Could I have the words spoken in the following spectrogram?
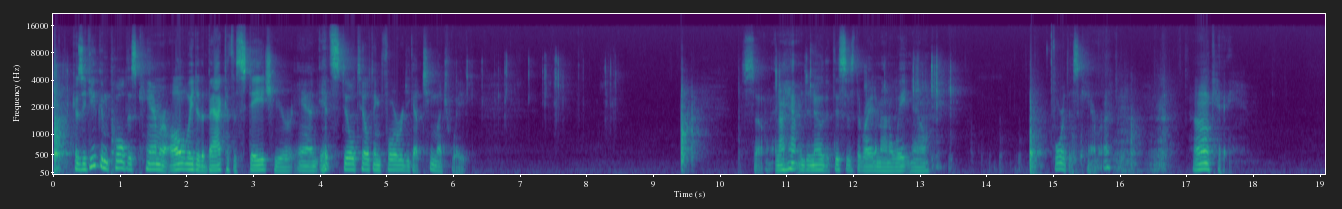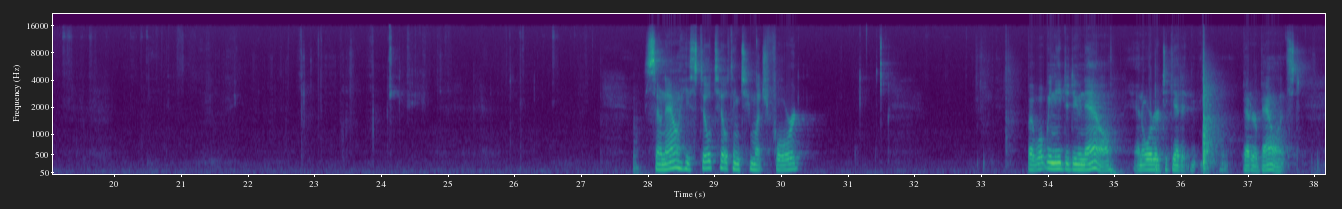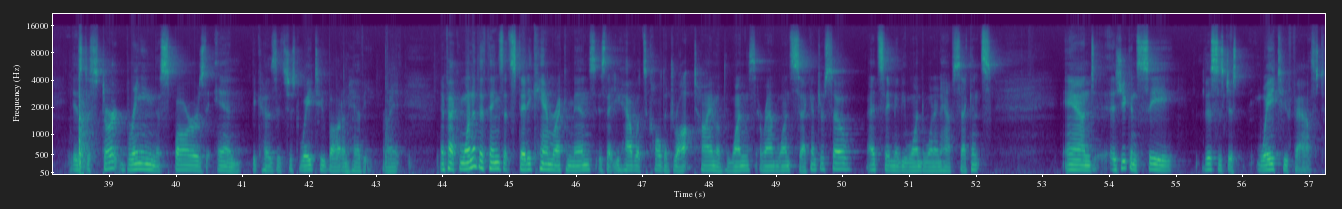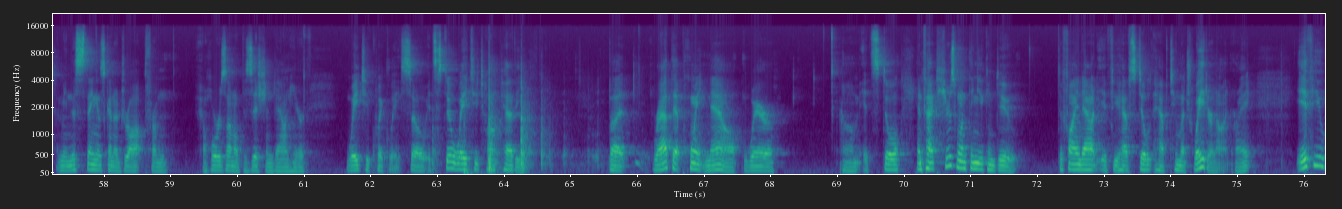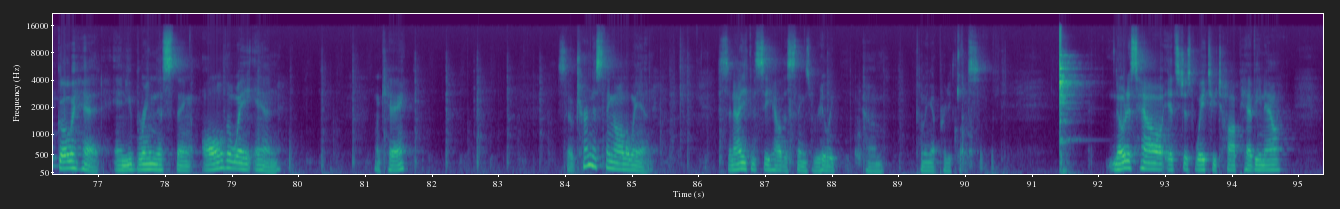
Because if you can pull this camera all the way to the back of the stage here and it's still tilting forward, you got too much weight. So, and I happen to know that this is the right amount of weight now for this camera. Okay. So now he's still tilting too much forward. But what we need to do now, in order to get it better balanced, is to start bringing the spars in because it's just way too bottom heavy, right? In fact, one of the things that Steadicam recommends is that you have what's called a drop time of one, around one second or so. I'd say maybe one to one and a half seconds. And as you can see, this is just way too fast. I mean, this thing is going to drop from a horizontal position down here way too quickly. So it's still way too top heavy. But we're at that point now where um, it's still, in fact, here's one thing you can do to find out if you have still have too much weight or not, right? If you go ahead and you bring this thing all the way in, okay? So turn this thing all the way in. So now you can see how this thing's really um, coming up pretty close. Notice how it's just way too top heavy now.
